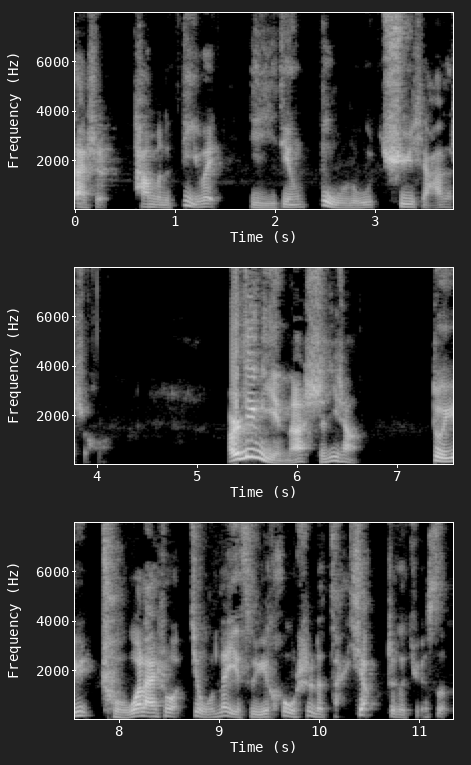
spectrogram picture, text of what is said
但是他们的地位已经不如屈瑕的时候。而令尹呢，实际上对于楚国来说，就类似于后世的宰相这个角色。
